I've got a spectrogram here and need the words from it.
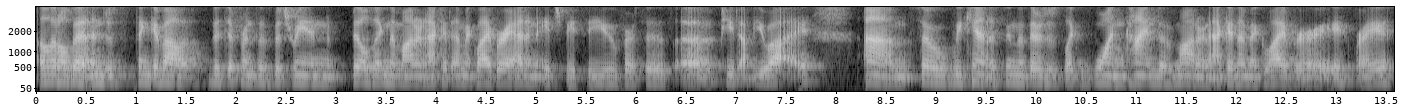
a little bit and just think about the differences between building the modern academic library at an HBCU versus a PWI. Um, so we can't assume that there's just like one kind of modern academic library, right?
